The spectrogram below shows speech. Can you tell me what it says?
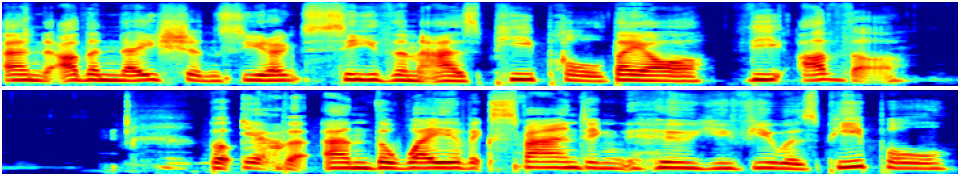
and other nations. You don't see them as people. They are the other. Mm. But, Yeah. but and the way of expanding who you view as people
